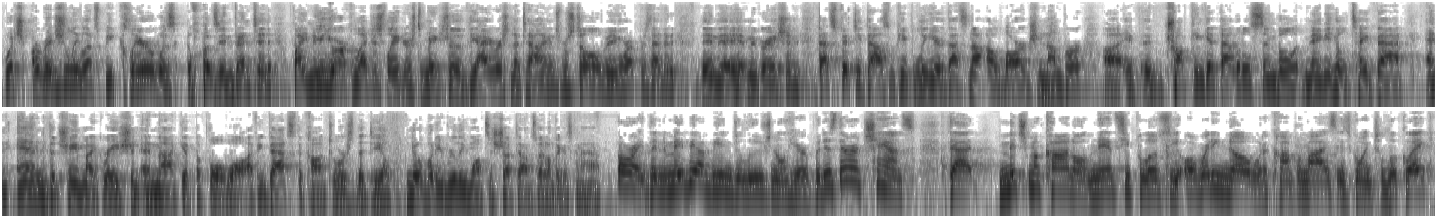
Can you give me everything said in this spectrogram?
which originally, let's be clear, was, was invented by New York legislators to make sure that the Irish and Italians were still being represented in immigration. That's 50,000 people a year. That's not a large number. Uh, if, if Trump can get that little symbol, maybe he'll take that and end the chain migration and not get the full wall. I think that's the contours of the deal. Nobody really wants to shut down so I don't think it's going to happen. All right, then maybe I'm being delusional here, but is there a chance that Mitch McConnell, Nancy Pelosi already know what a compromise is going to look like?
